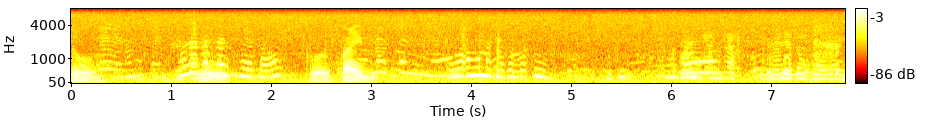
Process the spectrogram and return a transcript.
Two, Wala bang size nito? four, five. Ayaw ko nga mas maganda to eh. Ang ganda. Ganitong kulay.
